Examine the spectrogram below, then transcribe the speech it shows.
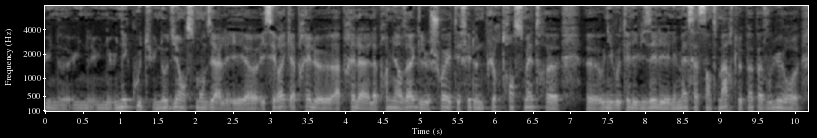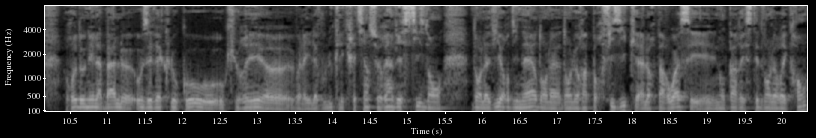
une, une, une, écoute, une audience mondiale. Et, euh, et c'est vrai qu'après le, après la, première vague, le choix a été fait de ne plus retransmettre euh, euh, au niveau télévisé les, les messes à Sainte-Marthe. Le pape a voulu re- redonner la balle aux évêques locaux, aux, aux curés. euh, voilà, il a voulu que les chrétiens se réinvestissent dans, dans la vie ordinaire, dans, la, dans le rapport physique à leur paroisse et, et non pas rester devant leur écran.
